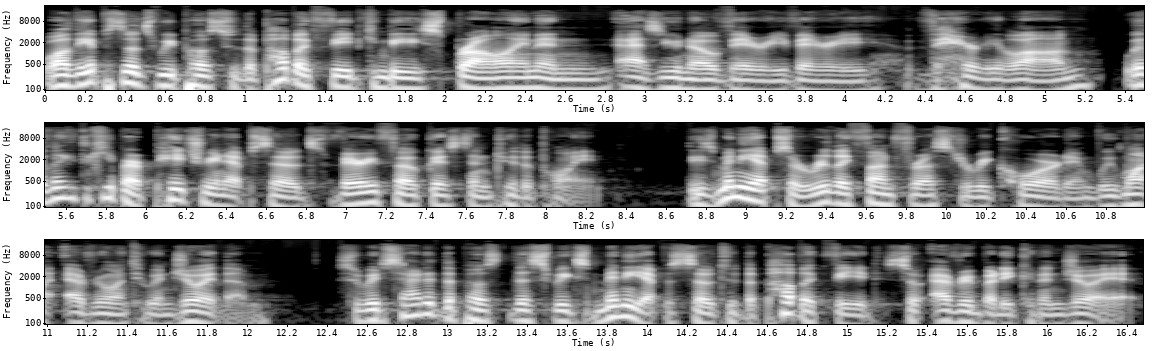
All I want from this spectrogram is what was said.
While the episodes we post to the public feed can be sprawling and, as you know, very, very, very long, we like to keep our Patreon episodes very focused and to the point. These mini eps are really fun for us to record, and we want everyone to enjoy them. So we decided to post this week's mini episode to the public feed so everybody could enjoy it.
